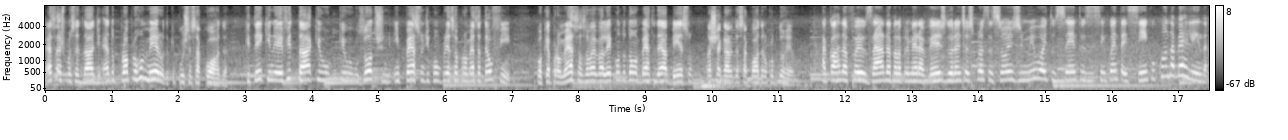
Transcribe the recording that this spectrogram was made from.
essa responsabilidade é do próprio Romeiro que puxa essa corda, que tem que evitar que, o, que os outros impeçam de cumprir essa promessa até o fim. Porque a promessa só vai valer quando Dom Alberto der a benção na chegada dessa corda no Clube do Remo. A corda foi usada pela primeira vez durante as procissões de 1855, quando a Berlinda,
